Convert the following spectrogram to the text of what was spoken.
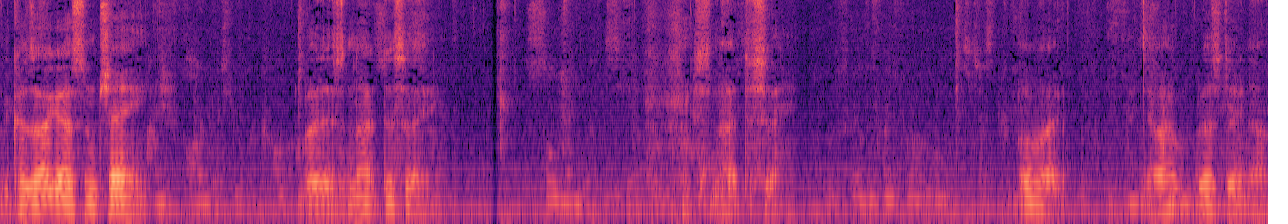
Because I got some change, but it's not the same. It's not the same. All right. Y'all have a blessed day now.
